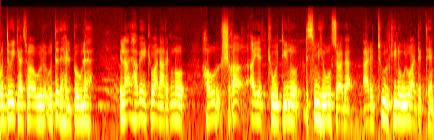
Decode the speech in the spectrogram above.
wadooyinkaas waa waddada halbowlaha. Ilaa habeenkii waan aragno howl shaqo ayaad ka wadiinoo dhismihii uu socdaa carituulkiina weli waa dhigteen.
